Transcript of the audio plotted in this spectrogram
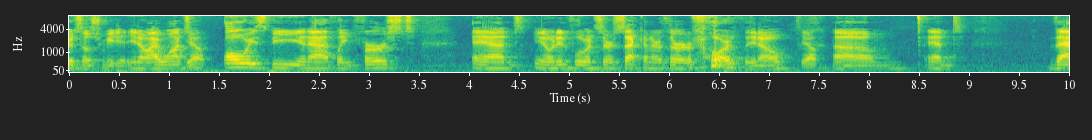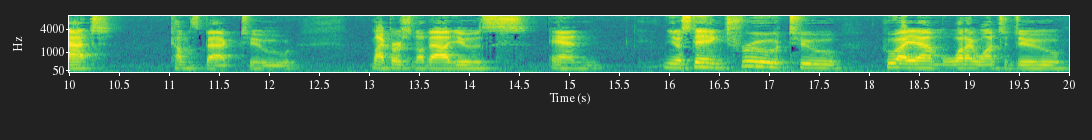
good social media. You know, I want to Yep. always be an athlete first and, you know, an influencer second or third or fourth, you know. Yep. Um, and that comes back to my personal values and you know, staying true to who I am, what I want to do,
